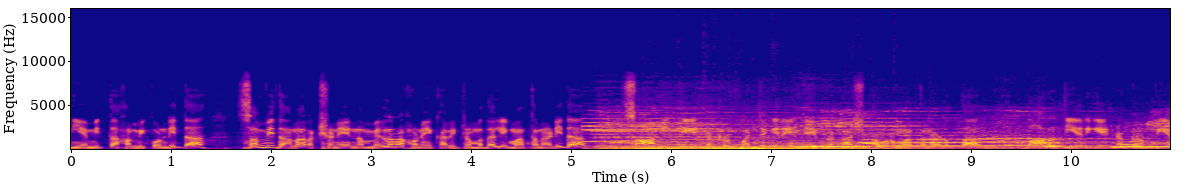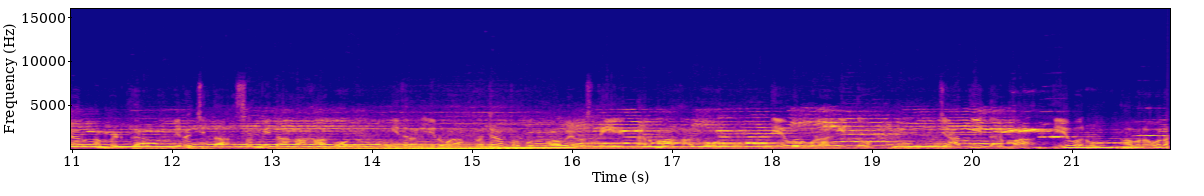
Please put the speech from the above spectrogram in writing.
ನಿಯಮಿತ ಹಮ್ಮಿಕೊಂಡಿದ್ದ ಸಂವಿಧಾನ ರಕ್ಷಣೆ ನಮ್ಮೆಲ್ಲರ ಹೊಣೆ ಕಾರ್ಯಕ್ರಮದಲ್ಲಿ ಮಾತನಾಡಿದ ಸಾಹಿತಿ ಡಾಕ್ಟರ್ ಬಂಜಗೆರೆ ಜಯಪ್ರಕಾಶ್ ಅವರು ಮಾತನಾಡುತ್ತಾ, ಭಾರತೀಯರಿಗೆ ಡಾಕ್ಟರ್ ಬಿ ಆರ್ ಅಂಬೇಡ್ಕರ್ ವಿರಚಿತ ಸಂವಿಧಾನ ಹಾಗೂ ಇದರಲ್ಲಿರುವ ಪ್ರಜಾಪ್ರಭುತ್ವ ವ್ಯವಸ್ಥೆಯೇ ಧರ್ಮ ಹಾಗೂ ದೇವರುಗಳಾಗಿದ್ದು, ಜಾತಿ, ಧರ್ಮ, ದೇವರು ಅವರವರ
